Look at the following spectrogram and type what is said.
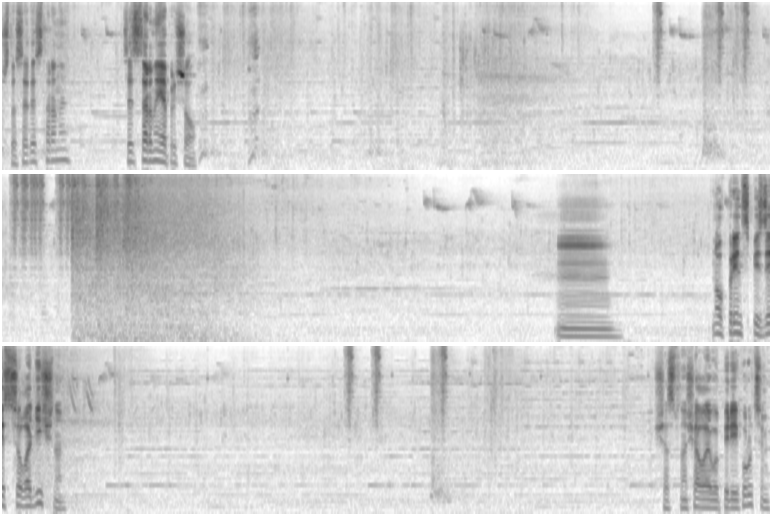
Что с этой стороны? С этой стороны я пришел. Ну, в принципе, здесь все логично. Сейчас сначала его перекрутим.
